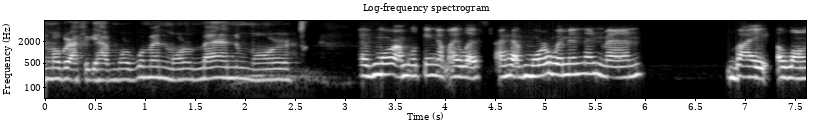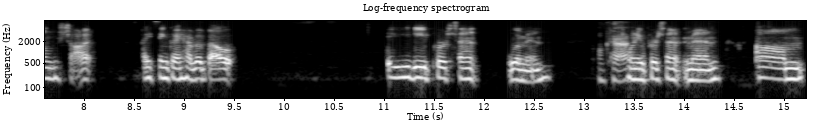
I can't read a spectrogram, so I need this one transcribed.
demographic you have more women more men more i have more i'm looking at my list i have more women than men by a long shot i think i have about 80% women okay 20% men um,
